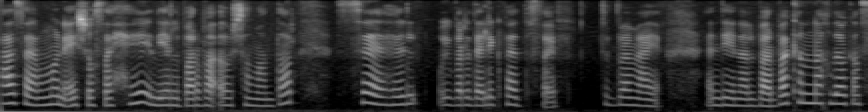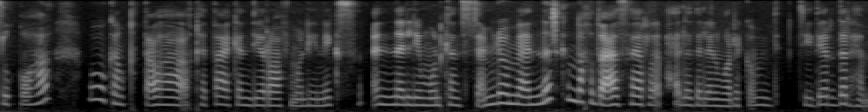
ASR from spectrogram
عصير منعش وصحي ديال البربة أو الشمندر ساهل ويبرد عليك في هذا الصيف. تبع معايا. عندنا البربة كناخذوها كنسلقوها وكنقطعوها قطع كنديروها في مولينيكس. عندنا الليمون كنستعملوه ما عندناش كناخذ عصير بحال هذا اللي نوريكم. تيدير درهم.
